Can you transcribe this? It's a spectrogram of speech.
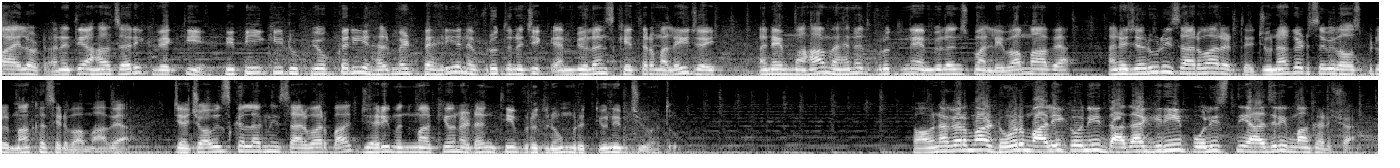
પાયલોટ અને ત્યાં હાજર એક વ્યક્તિએ પીપીઈ કીટ ઉપયોગ કરી હેલ્મેટ પહેરી અને વૃદ્ધ નજીક એમ્બ્યુલન્સ ખેતરમાં લઈ જઈ અને મહામહેનત વૃદ્ધને એમ્બ્યુલન્સમાં લેવામાં આવ્યા અને જરૂરી સારવાર અર્થે જૂનાગઢ સિવિલ હોસ્પિટલમાં ખસેડવામાં આવ્યા, જ્યાં ચોવીસ કલાકની સારવાર બાદ ઝેરી મધમાખીઓના ડંખથી વૃદ્ધનું મૃત્યુ નીપજ્યું હતું. ભાવનગરમાં ઢોર માલિકોની દાદાગીરી પોલીસની હાજરીમાં ઘર્ષણ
